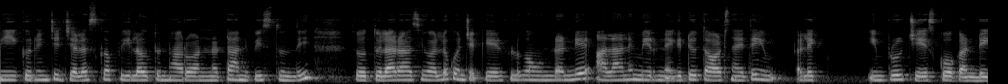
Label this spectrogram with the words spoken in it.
మీ గురించి జెలస్గా ఫీల్ అవుతున్నారు అన్నట్టు అనిపిస్తుంది. సో తులారాశి వాళ్ళు కొంచెం కేర్ఫుల్గా ఉండండి. అలానే మీరు నెగిటివ్ థాట్స్ని అయితే లైక్ ఇంప్రూవ్ చేసుకోకండి.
